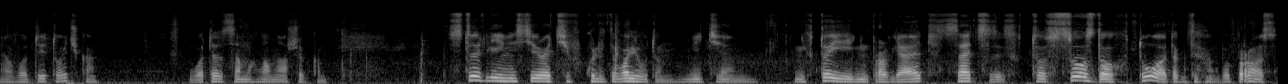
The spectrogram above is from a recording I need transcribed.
А вот и точка. Вот это самая главная ошибка. Стоит ли инвестировать в криптовалюту? Ведь э, никто ей не управляет. Сайт кто создал кто а тогда вопрос.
